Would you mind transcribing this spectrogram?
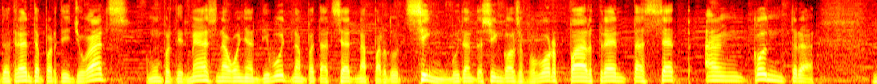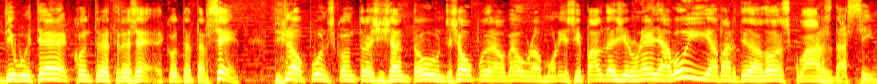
de 30 partits jugats, amb un partit més, n'ha guanyat 18, n'ha empatat 7, n'ha perdut 5, 85 gols a favor per 37 en contra. 18è contra, 3è, contra tercer. 19 punts contra 61. Això ho podreu veure al Municipal de Gironella avui a partir de dos quarts de cinc.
